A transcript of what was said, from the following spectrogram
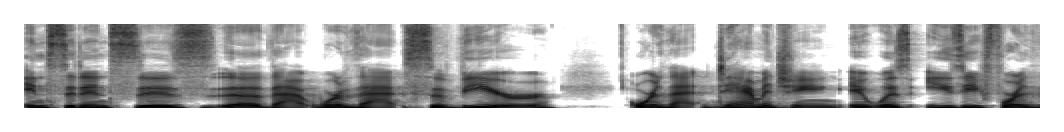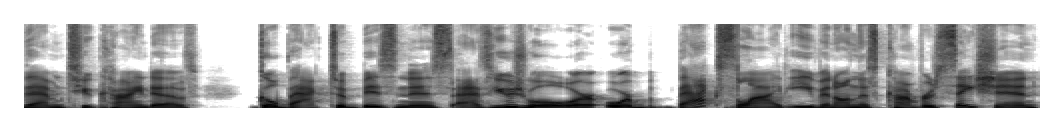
incidences uh, that were that severe or that damaging, it was easy for them to kind of go back to business as usual or or backslide even on this conversation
